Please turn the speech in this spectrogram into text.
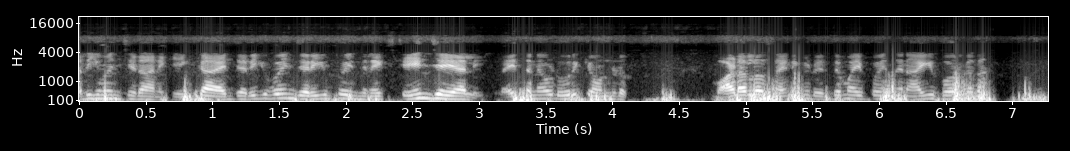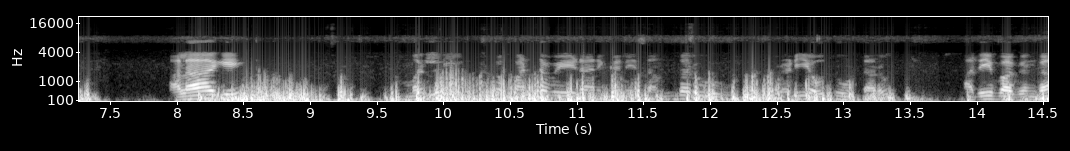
అధిగమించడానికి ఇంకా జరిగిపోయింది జరిగిపోయింది నెక్స్ట్ ఏం చేయాలి? రైతు అనేవాడు ఊరికే ఉండడు. వాడలో సైనికుడు యుద్ధం అయిపోయిందని ఆగిపోరు కదా? అలాగే మళ్ళీ ఒక పంట వేయడానికి అనేసి అందరూ రెడీ అవుతూ ఉంటారు. అదే భాగంగా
